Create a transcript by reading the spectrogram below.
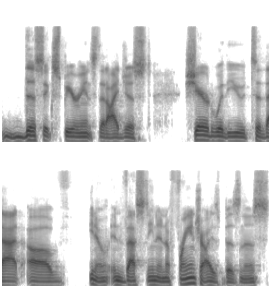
this experience that I just shared with you to that of you know investing in a franchise business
